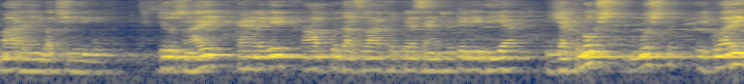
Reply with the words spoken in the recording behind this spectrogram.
ਮਹਾਰਾਜ ਨੇ ਬਖਸ਼ੀ हुई है जो सुनाई कहने लगे आपको दस लाख रुपया सेंटर के लिए दिया यकमुश्त मुश्त एक बारी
